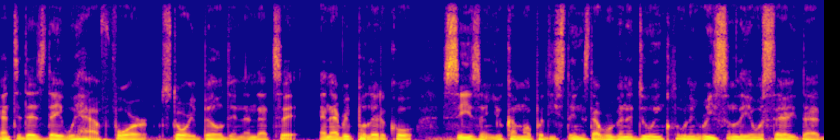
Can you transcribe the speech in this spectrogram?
and to this day, we have four story building, and that's it. And every political season, you come up with these things that we're going to do, including recently, it was said that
